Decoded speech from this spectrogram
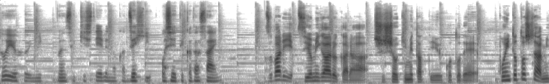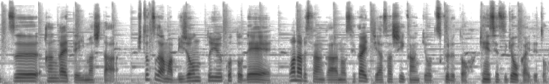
どういうふうに分析しているのかぜひ教えてください。ズバリ強みがあるから出所を決めたっていうことでポイントとしては3つ考えていました一つがまビジョンということで、真鍋さんがあの世界一優しい環境を作ると、建設業界でと、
